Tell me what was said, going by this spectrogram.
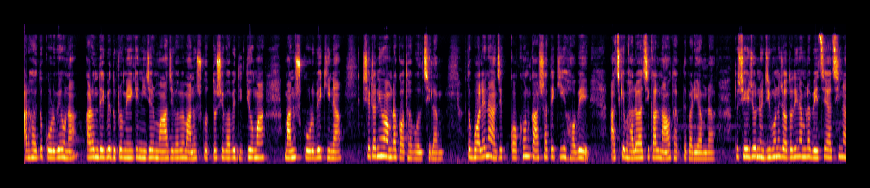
আর হয়তো করবেও না, কারণ দেখবে দুটো মেয়েকে নিজের মা যেভাবে মানুষ করতো, সেভাবে দ্বিতীয় মা মানুষ করবে কি না সেটা নিয়েও আমরা কথা বলছিলাম। তো বলে না যে কখন কার সাথে কি হবে, আজকে ভালো আছি, কাল নাও থাকতে পারি আমরা। তো সেই জন্য জীবনে যতদিন আমরা বেঁচে আছি না,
